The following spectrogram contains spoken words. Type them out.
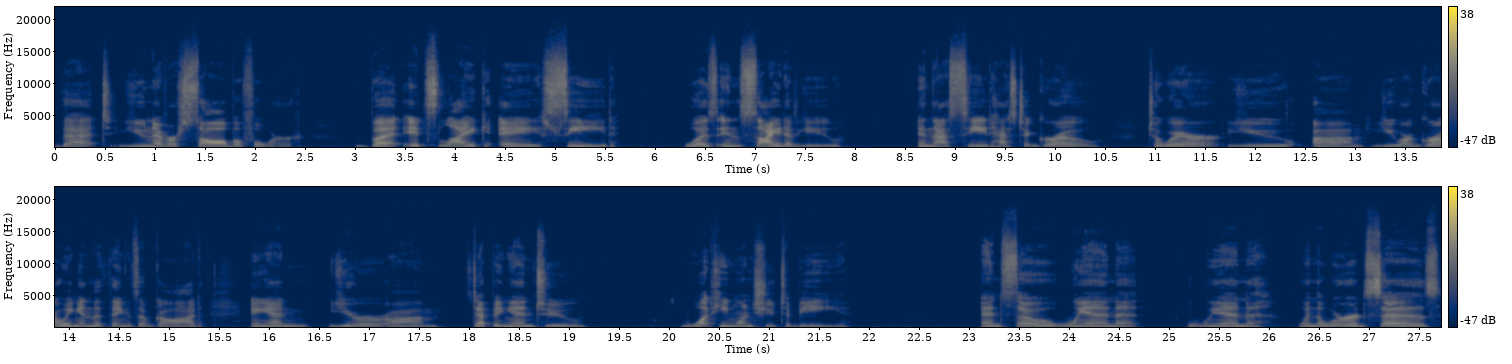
that you never saw before. But it's like a seed was inside of you and that seed has to grow to where you um, you are growing in the things of God and you're um, stepping into what he wants you to be. And so when when when the word says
